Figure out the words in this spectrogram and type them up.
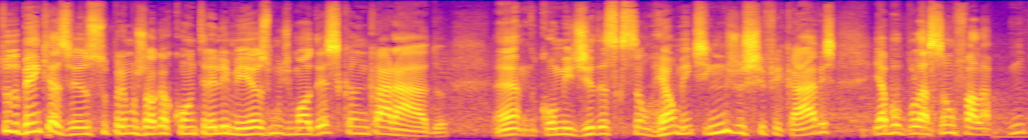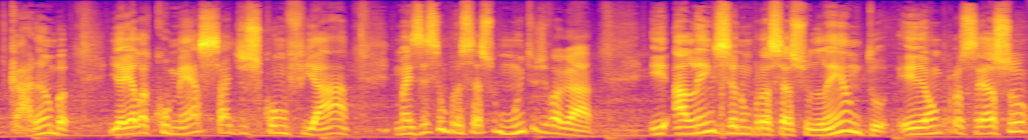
Tudo bem que às vezes o Supremo joga contra ele mesmo de modo escancarado, é, com medidas que são realmente injustificáveis e a população fala, hum, caramba, e aí ela começa a desconfiar, mas esse é um processo muito devagar. E além de ser um processo lento, ele é um processo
